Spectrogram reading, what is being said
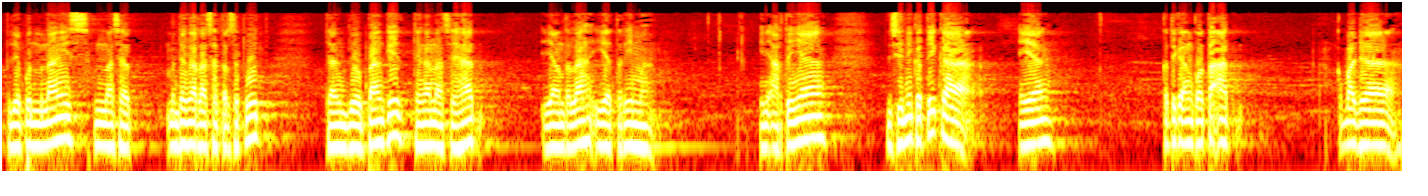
beliau pun menangis mendengar nasihat tersebut dan beliau bangkit dengan nasihat yang telah ia terima. Ini artinya di sini ketika ya ketika engkau taat kepada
